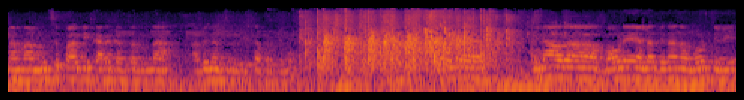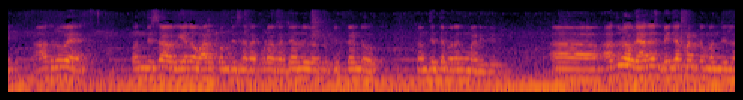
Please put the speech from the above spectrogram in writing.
ನಮ್ಮ ಮುನ್ಸಿಪಾಲಿಟಿ ಕಾರ್ಯಕರ್ತರನ್ನ ಅಭಿನಂದಿಸಲಿಕ್ಕೆ ಇಷ್ಟಪಡ್ತೀನಿ. ದಿನ ಅವರ ಬವಣೆ, ಎಲ್ಲ ದಿನ ನಾವು ನೋಡ್ತೀವಿ. ಆದ್ರೂ ಒಂದ್ ದಿವಸ ಅವ್ರಿಗೆ ಏನೋ ವಾರಕ್ಕೆ ಒಂದ್ ದಿವಸ ಕೂಡ ರಜಾನು ಇವತ್ತು ಕಿತ್ಕೊಂಡು ನಮ್ಮ ಜೊತೆ ಬರಂಗ್ ಮಾಡಿದ್ವಿ. ಆದ್ರೂ ಅವ್ರು ಯಾರೇನು ಬೇಜಾರು ಮಾಡ್ಕೊಂಡ್ ಬಂದಿಲ್ಲ.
